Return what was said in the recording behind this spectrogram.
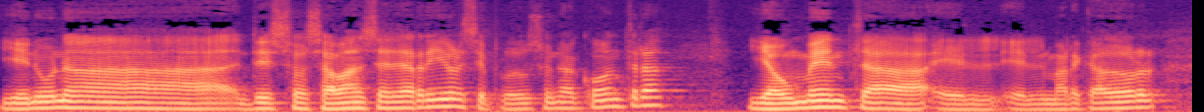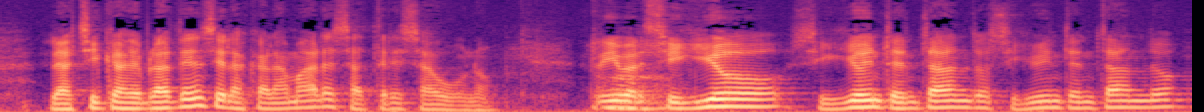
Y en una de esos avances de River se produce una contra y aumenta el, el marcador las chicas de Platense, las calamares, a 3 a 1. River siguió, siguió intentando, siguió intentando.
